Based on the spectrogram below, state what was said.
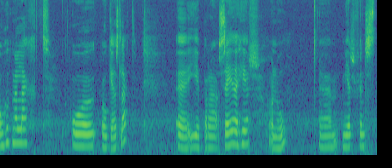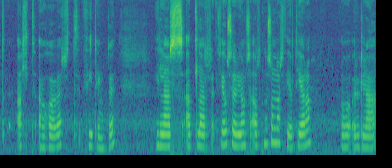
óhugnalegt og ógeðslegt. Uh, ég bara segi það hér og nú. Um, mér finnst allt áhugavert því tengdu. Ég las allar þjóðsögur Jóns Árnasonar því á tíu ára og örgulega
